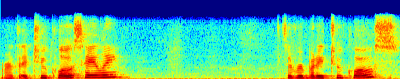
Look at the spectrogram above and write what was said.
Are they too close, Hailey? Is everybody too close?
